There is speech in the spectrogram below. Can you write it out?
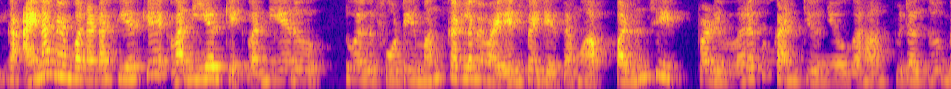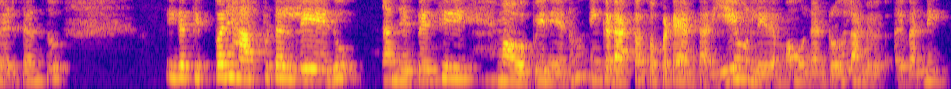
ఇంకా అయినా మేము వన్ అండ్ హాఫ్ ఇయర్కే వన్ ఇయర్కే వన్ ఇయర్ ట్వెల్వ్ ఫోర్టీన్ మంత్స్కి అట్లా మేము ఐడెంటిఫై చేసాము అప్పటి నుంచి ఇప్పటి వరకు కంటిన్యూగా హాస్పిటల్స్ మెడిసిన్స్ ఇంకా తిప్పని హాస్పిటల్ లేదు అని చెప్పేసి మా ఒపీనియన్. ఇంకా డాక్టర్స్ ఒకటే అంటారు ఏం లేదమ్మా ఉన్న రోజులు ఆమె ఇవన్నీ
